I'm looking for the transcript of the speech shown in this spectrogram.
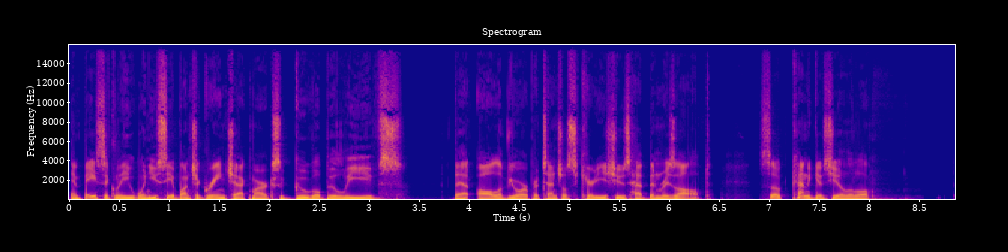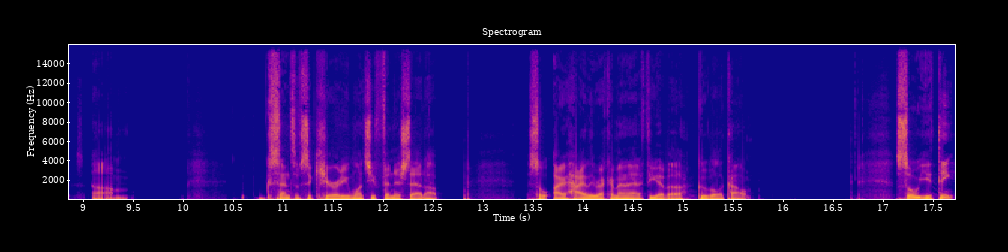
And basically, when you see a bunch of green check marks, Google believes that all of your potential security issues have been resolved. So it kind of gives you a little um, sense of security once you finish that up. So I highly recommend that if you have a Google account. So you think,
